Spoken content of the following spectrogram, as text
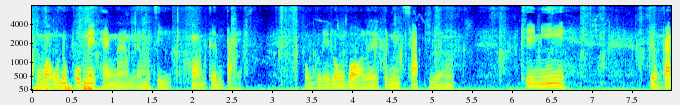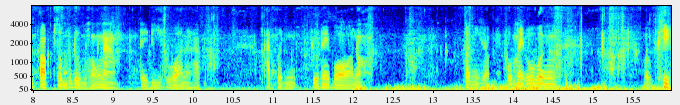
ผมว่าอุณหภูมิในแทงน้ำเนี่ยมันสีหอนเกินไป ผมก็เลยลงบ่อเลยเพิ่นซับเรื่องเคมีเรื่องการปรับสมดุลของน้ำได้ดีกว่านะครับขัดเพิ่นอยู่ในบ่อเนาะตอนนี้ครับผมให้ผู้เบิงบกพริก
